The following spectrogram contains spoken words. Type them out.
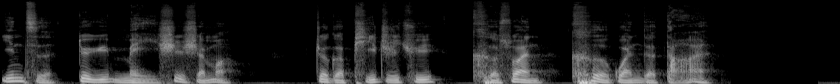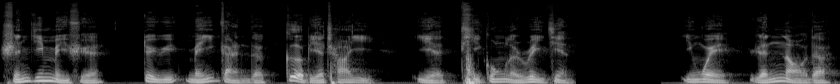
因此，对于美是什么，这个皮质区可算客观的答案。神经美学对于美感的个别差异也提供了锐见，因为人脑的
